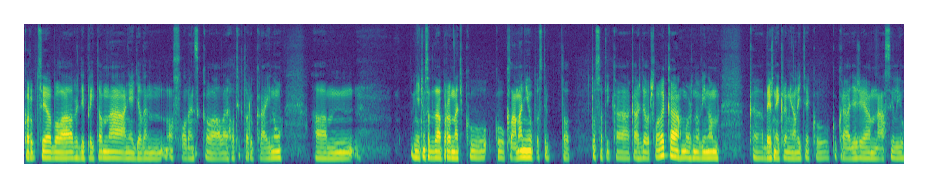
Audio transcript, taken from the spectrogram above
korupcia bola vždy prítomná a nejde len o Slovensko, ale hoci ktorú krajinu. Um, v niečom sa to dá porovnať ku, ku klamaniu, proste to, to sa týka každého človeka, možno v inom k bežnej kriminalite, ku, ku krádežiam, násiliu.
